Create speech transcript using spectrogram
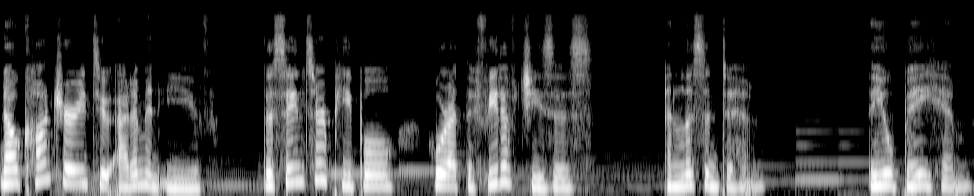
Now, contrary to Adam and Eve, the saints are people who are at the feet of Jesus and listen to Him. They obey Him.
